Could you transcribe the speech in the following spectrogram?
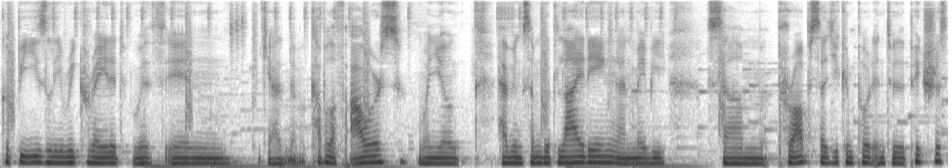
could be easily recreated within yeah, a couple of hours when you're having some good lighting and maybe some props that you can put into the pictures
